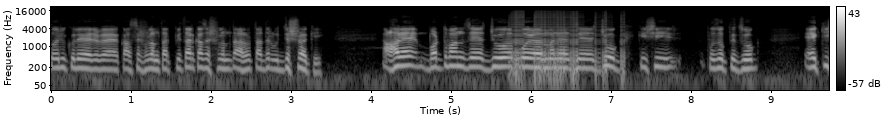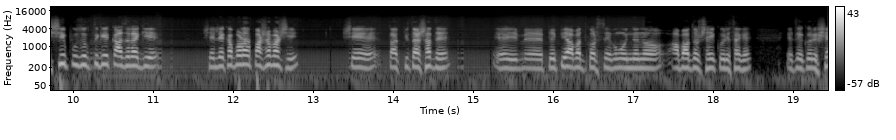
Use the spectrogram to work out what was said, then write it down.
তরিকুলের কাছে শুনলাম তার পিতার কাছে শুনলাম তাহলে তাদের উদ্দেশ্যটা কী? তাহলে বর্তমান যে যুগ মানে যে যুগ কৃষি প্রযুক্তির যুগ এই কৃষি প্রযুক্তিকে কাজে লাগিয়ে সে লেখাপড়ার পাশাপাশি সে তার পিতার সাথে এই পেঁপে আবাদ করছে এবং অন্যান্য আবাদও সেই করে থাকে। এতে করে সে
